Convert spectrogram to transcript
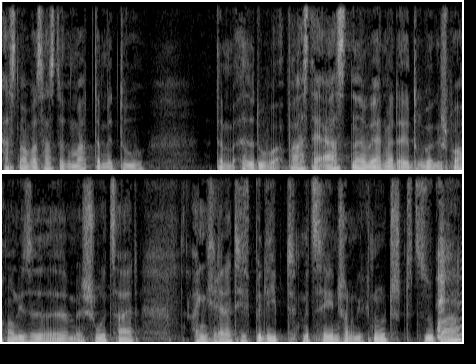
erstmal, was hast du gemacht, damit du, also du warst der Erste, ne? wir hatten ja darüber gesprochen, um diese äh, Schulzeit, eigentlich relativ beliebt, mit zehn schon geknutscht, super,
